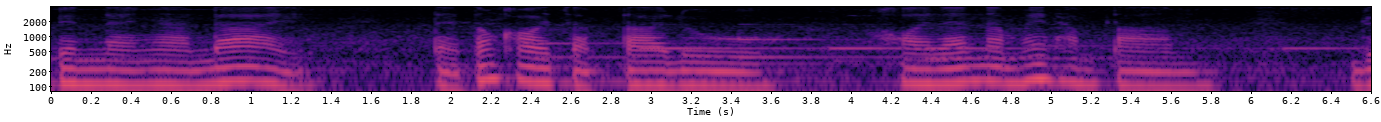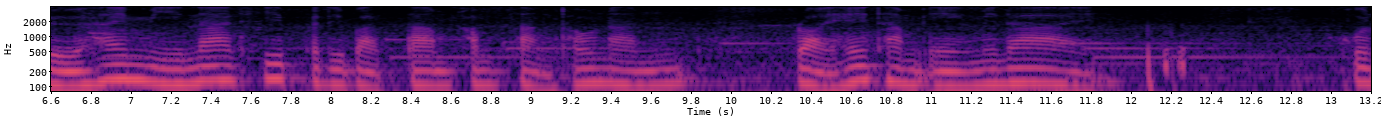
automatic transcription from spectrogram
เป็นแรงงานได้ แต่ต้องคอยจับตาดู คอยแนะนำให้ทำตาม หรือให้มีหน้าที่ปฏิบัติตามคำสั่งเท่านั้น ปล่อยให้ทำเองไม่ได้ คน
